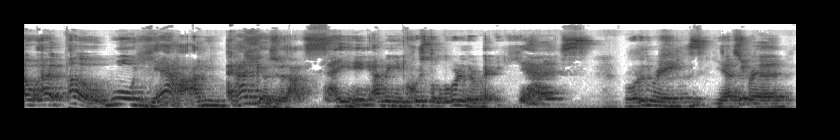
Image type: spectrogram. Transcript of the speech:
Oh, I, oh, well, yeah. I mean, that goes without saying. I mean, of course, the Lord of the Rings. Yes, Lord of the Rings. Yes, read.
